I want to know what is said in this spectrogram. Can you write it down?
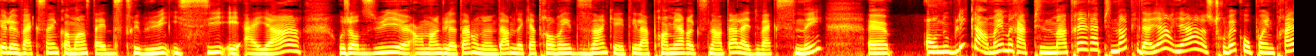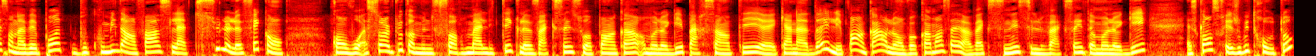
que le vaccin commence à être distribué ici et ailleurs. Aujourd'hui, euh, en Angleterre, on a une dame de 90 ans qui a été la première occidentale à être vaccinée. Euh, on oublie quand même rapidement, très rapidement. Puis d'ailleurs, hier, je trouvais qu'au point de presse, on n'avait pas beaucoup mis d'emphase là-dessus. le fait qu'on voit ça un peu comme une formalité que le vaccin soit pas encore homologué par Santé euh, Canada. Il n'est pas encore. Là, on va commencer à vacciner si le vaccin est homologué. Est-ce qu'on se réjouit trop tôt?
